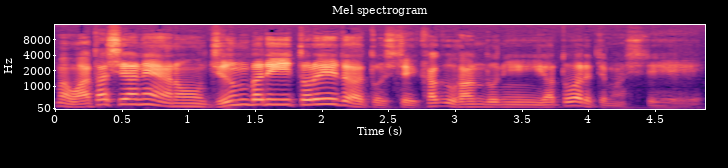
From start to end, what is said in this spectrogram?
まあ、私はね、あの、順張りトレーダーとして各ファンドに雇われてまして、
